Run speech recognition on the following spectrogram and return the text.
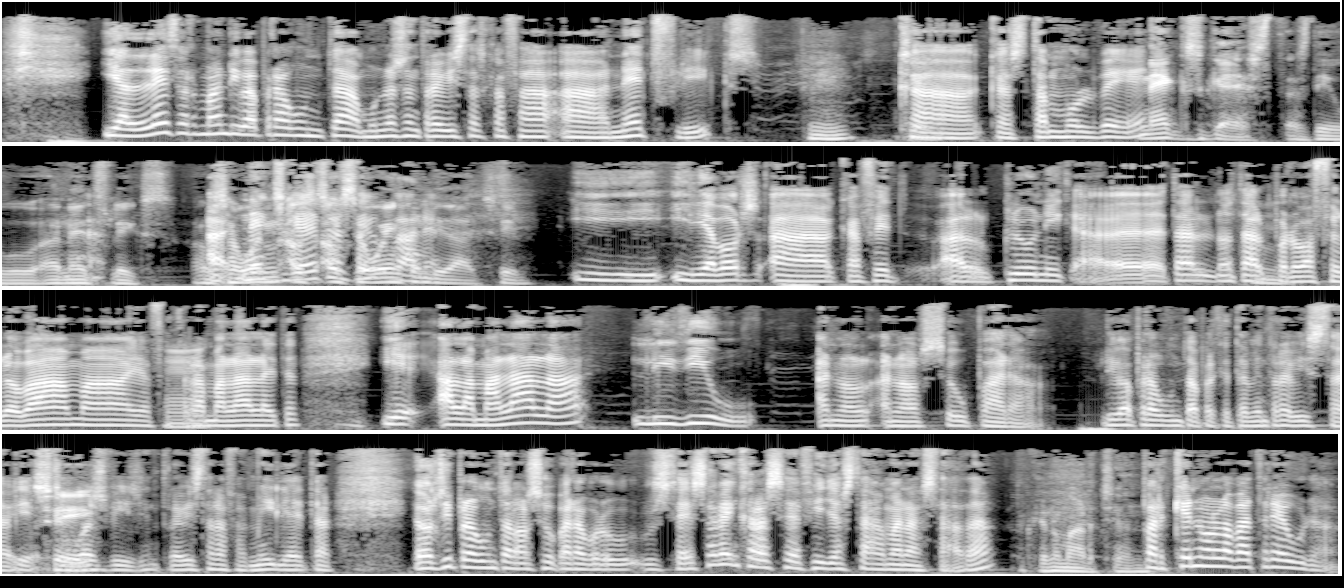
I el Letherman li va preguntar en unes entrevistes que fa a Netflix, Mm. que, que estan molt bé... Next Guest, es diu a Netflix. El Ah, següent, Next el, Guest el es diu? següent Vale. convidat, sí. I, i llavors eh, que ha fet el Clúnic, eh, tal, no tal, mm. però va fer l'Obama, i ha fet mm. la Malala i tal. I a la Malala li diu en el, en el seu pare, li va preguntar, perquè també entrevista, sí. Sí. ho has vist, entrevista a la família i tal. Llavors li pregunten al seu pare, però vostè sabent que la seva filla estava amenaçada, Per què no marxen? per què no la va treure?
